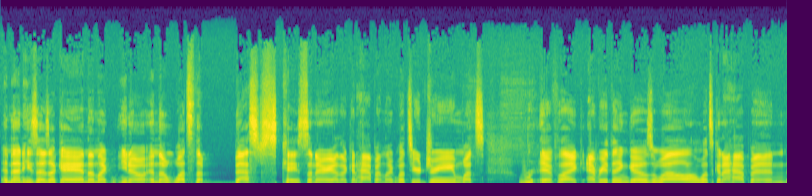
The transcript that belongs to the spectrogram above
and then he says, okay, and then like you know, and then what's the best case scenario that could happen? Like, what's your dream? What's if like everything goes well, what's gonna happen?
